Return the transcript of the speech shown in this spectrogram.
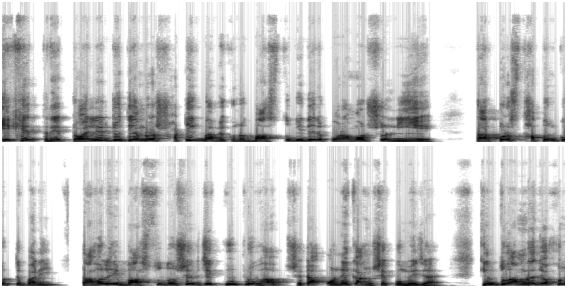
এক্ষেত্রে টয়লেট যদি আমরা সঠিকভাবে কোনো বাস্তুবিদের পরামর্শ নিয়ে তারপর স্থাপন করতে পারি তাহলে এই বাস্তু দোষের যে কুপ্রভাব সেটা অনেকাংশে কমে যায়। কিন্তু আমরা যখন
